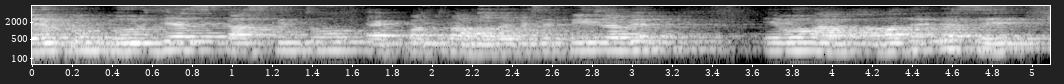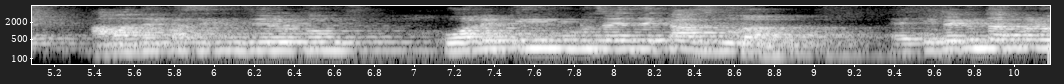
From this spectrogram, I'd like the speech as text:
এরকম গর্জিয়াস কাজ কিন্তু একমাত্র আমাদের কাছে পেয়ে যাবেন। এবং আমাদের কাছে আমাদের কাছে কিন্তু এরকম কোয়ালিটি অনুযায়ী যে কাজগুলা এটা কিন্তু আপনারা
